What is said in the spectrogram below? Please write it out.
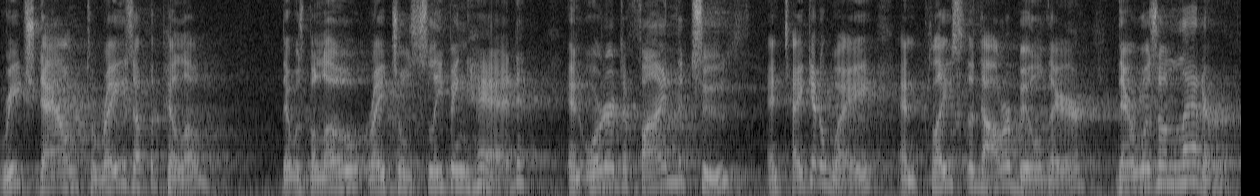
reached down to raise up the pillow that was below Rachel's sleeping head in order to find the tooth and take it away and place the dollar bill there, there was a letter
